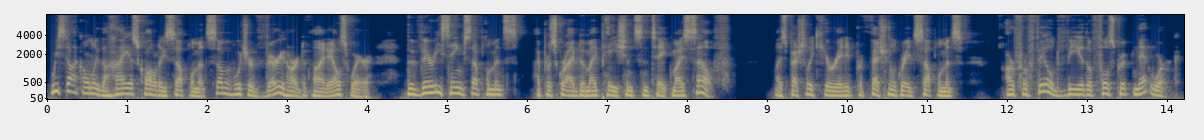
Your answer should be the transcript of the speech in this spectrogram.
We stock only the highest quality supplements, some of which are very hard to find elsewhere, the very same supplements I prescribe to my patients and take myself. My specially curated professional grade supplements are fulfilled via the FullScript network.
